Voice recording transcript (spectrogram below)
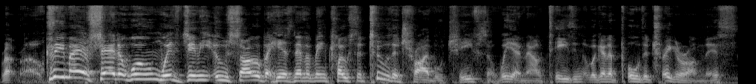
Because he may have shared a womb with Jimmy Uso, but he has never been closer to the tribal chief, so we are now teasing that we're going to pull the trigger on this.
